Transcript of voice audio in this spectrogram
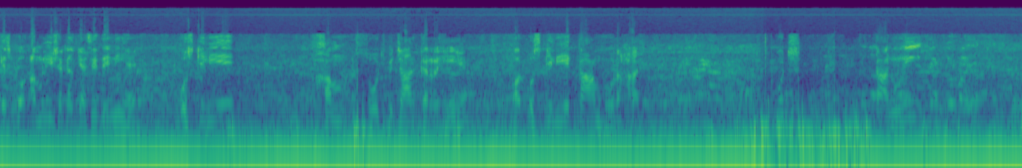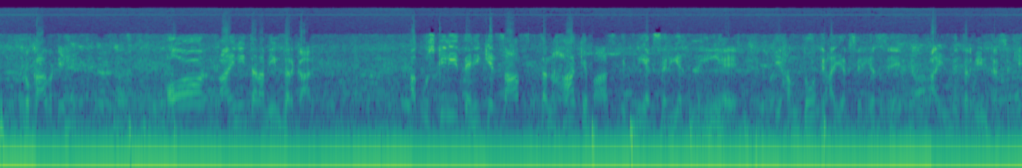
اس کو عملی شکل کیسے دینی ہے، اس کے لیے ہم سوچ بچار کر رہے ہیں اور اس کے لیے کام ہو رہا ہے۔ قانونی رکاوٹیں ہیں اور آئینی ترامیم درکار ہے اب اس کے لیے تحریک انصاف تنہا کے پاس اتنی اکثریت نہیں ہے کہ ہم دو تہائی اکثریت سے آئین میں ترمیم کر سکیں۔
